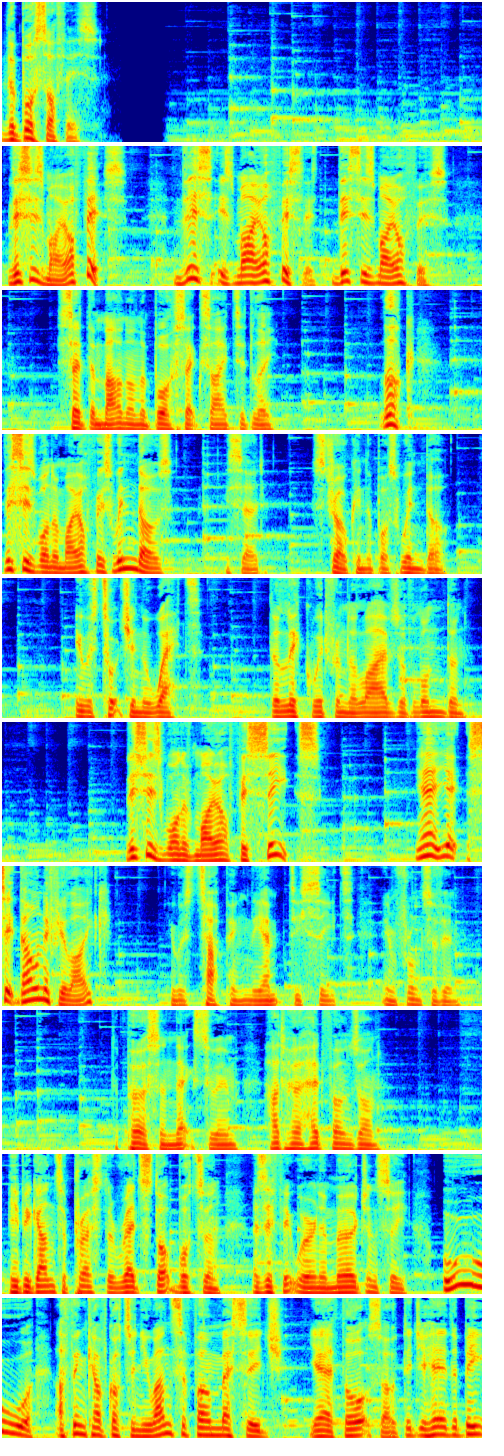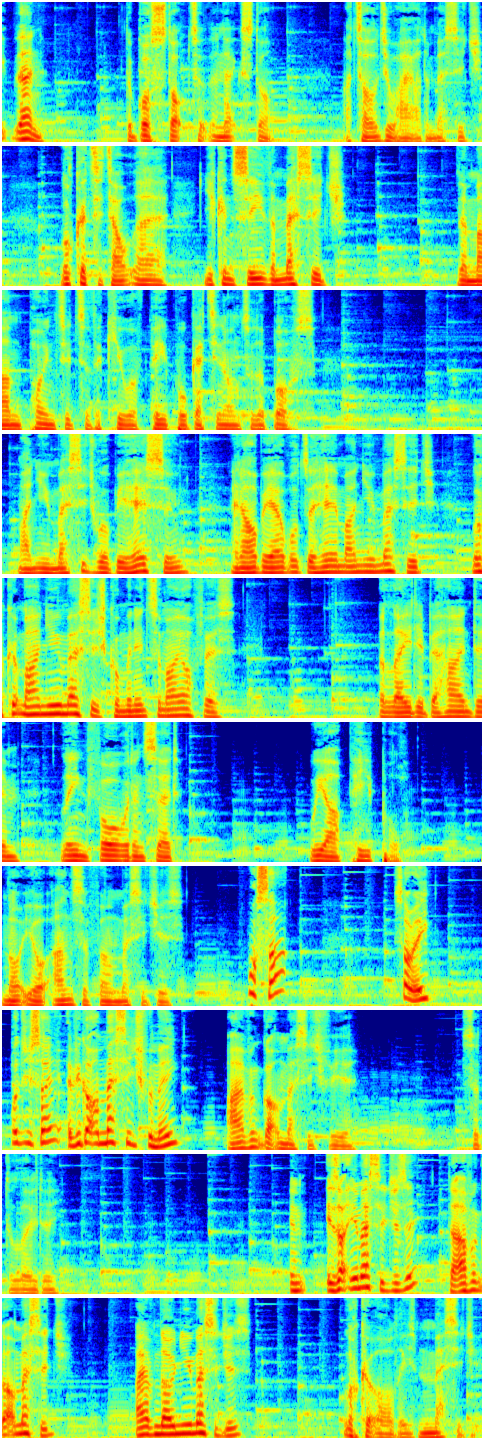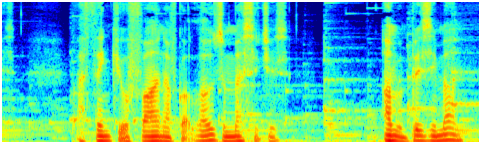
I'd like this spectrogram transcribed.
The Bus Office. This is my office. This is my office. This, is my office, said the man on the bus excitedly. Look, this is one of my office windows, he said, stroking the bus window. He was touching the wet, the liquid from the lives of London. This is one of my office seats. Yeah, yeah, sit down if you like. He was tapping the empty seat in front of him. The person next to him had her headphones on. He began to press the red stop button as if it were an emergency. Ooh, I think I've got a new answer phone message. Yeah, thought so. Did you hear the beep then? The bus stopped at the next stop. I told you I had a message. Look at it out there. You can see the message. The man pointed to the queue of people getting onto the bus. My new message will be here soon, and I'll be able to hear my new message. Look at my new message coming into my office. A lady behind him leaned forward and said, We are people, not your answer phone messages. What's that? Sorry, what did you say? Have you got a message for me? I haven't got a message for you, said the lady. Is that your message, is it? That I haven't got a message? I have no new messages? Look at all these messages. I think you'll find I've got loads of messages. I'm a busy man.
